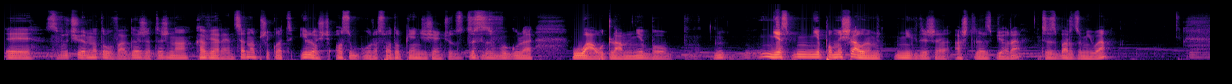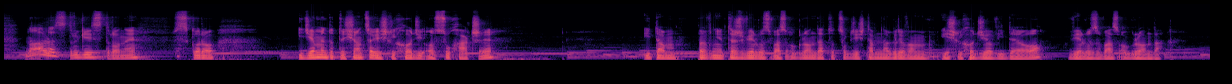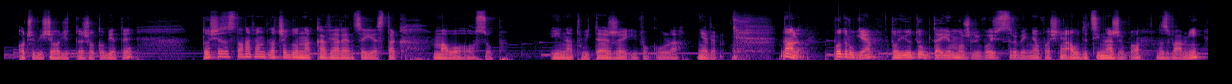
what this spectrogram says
Yy, zwróciłem na to uwagę, że też na kawiarence na przykład ilość osób urosła do 50. To jest w ogóle wow dla mnie, bo nie, nie pomyślałem nigdy, że aż tyle zbiorę. To jest bardzo miłe. No ale z drugiej strony skoro idziemy do tysiąca, jeśli chodzi o słuchaczy, i tam pewnie też wielu z Was ogląda to, co gdzieś tam nagrywam, jeśli chodzi o wideo, wielu z Was ogląda. Oczywiście chodzi też o kobiety. To się zastanawiam, dlaczego na kawiarence jest tak mało osób. I na Twitterze, i w ogóle. Nie wiem. No ale Po drugie, to YouTube daje możliwość zrobienia właśnie audycji na żywo z wami.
